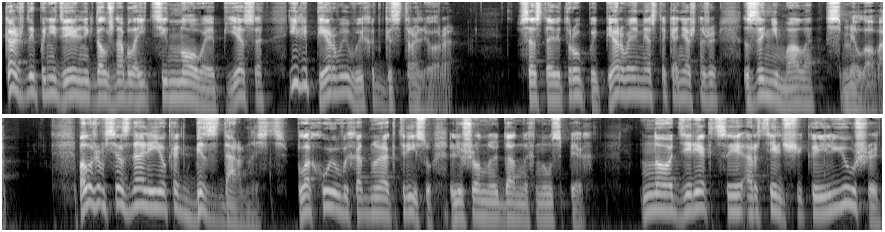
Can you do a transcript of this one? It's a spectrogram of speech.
Каждый понедельник должна была идти новая пьеса или первый выход гастролера. В составе труппы первое место, конечно же, занимала Смелова. Положим, все знали ее как бездарность, плохую выходную актрису, лишенную данных на успех. Но дирекции артельщика Ильюши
